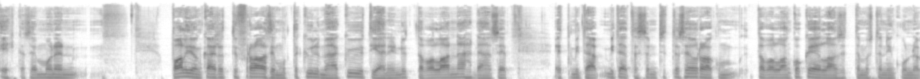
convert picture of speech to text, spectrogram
ehkä semmoinen paljon käytetty fraasi, mutta kylmää kyytiä, niin nyt tavallaan nähdään se, että mitä, mitä tässä nyt sitten seuraa, kun tavallaan kokeillaan sitten tämmöistä niin kuin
